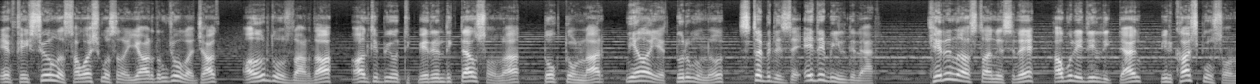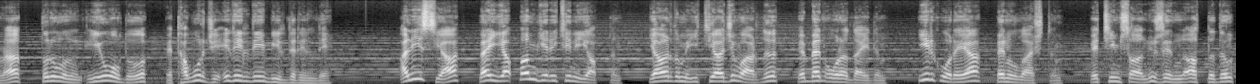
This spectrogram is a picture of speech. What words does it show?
enfeksiyonla savaşmasına yardımcı olacak ağır dozlarda antibiyotik verildikten sonra doktorlar nihayet durumunu stabilize edebildiler. Kerin Hastanesi'ne kabul edildikten birkaç gün sonra durumunun iyi olduğu ve taburcu edildiği bildirildi. Alicia, ben yapmam gerekeni yaptım. Yardıma ihtiyacı vardı ve ben oradaydım. İlk oraya ben ulaştım ve timsahın üzerine atladım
